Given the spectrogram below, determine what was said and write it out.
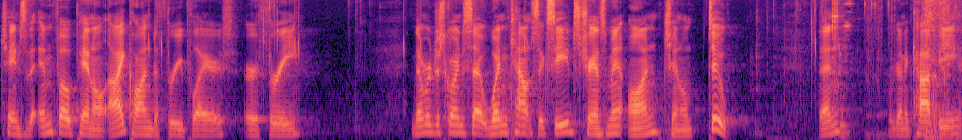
change the info panel icon to 3 players, or 3, then we're just going to set when count succeeds, transmit on channel 2. Then we're going to copy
